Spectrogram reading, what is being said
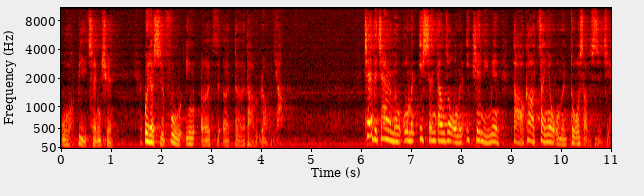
我必成全。为了使父因儿子而得到荣耀。”亲爱的家人们，我们一生当中，我们的一天里面，祷告占用我们多少的时间？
